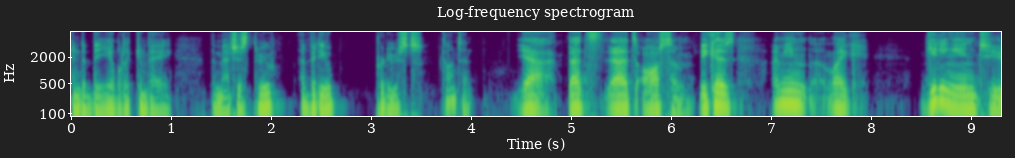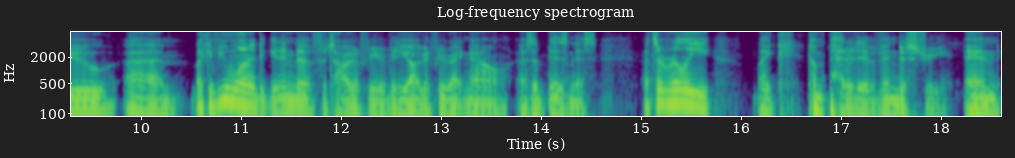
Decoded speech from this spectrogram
and to be able to convey the message through a video produced content. Yeah, that's that's awesome because I mean, like getting into um, like if you wanted to get into photography or videography right now as a business, that's a really like competitive industry. And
